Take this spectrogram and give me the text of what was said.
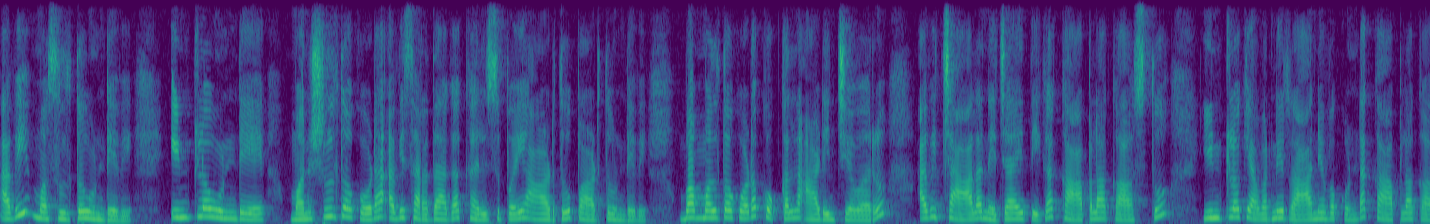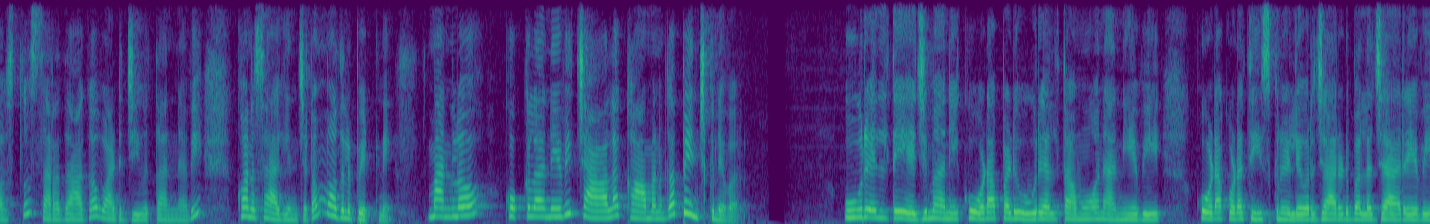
అవి మసులుతో ఉండేవి. ఇంట్లో ఉండే మనుషులతో కూడా అవి సరదాగా కలిసిపోయి ఆడుతూ పాడుతూ ఉండేవి. బొమ్మలతో కూడా కుక్కలను ఆడించేవారు. అవి చాలా నిజాయితీగా కాపలా కాస్తూ ఇంట్లోకి ఎవరిని రానివ్వకుండా కాపలా కాస్తూ సరదాగా వాటి జీవితాన్ని అవి కొనసాగించడం మొదలుపెట్టినాయి. మనలో కుక్కలు అనేవి చాలా కామన్గా పెంచుకునేవారు. ఊరెళ్తే యజమాని కూడా పడి ఊరెళ్తాము అని అనేవి కూడా కూడా తీసుకుని వెళ్ళేవారు జారుడు బల్ల జారేవి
